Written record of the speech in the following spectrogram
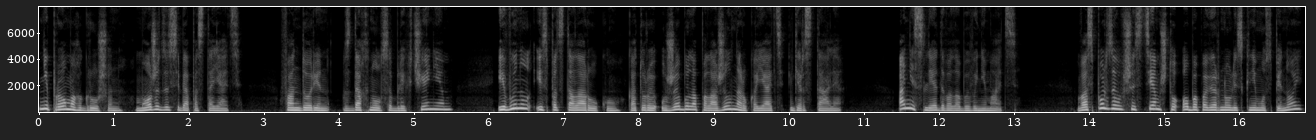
Не промах Грушин, может за себя постоять. Фандорин вздохнул с облегчением и вынул из-под стола руку, которую уже было положил на рукоять Герсталя. А не следовало бы вынимать. Воспользовавшись тем, что оба повернулись к нему спиной,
